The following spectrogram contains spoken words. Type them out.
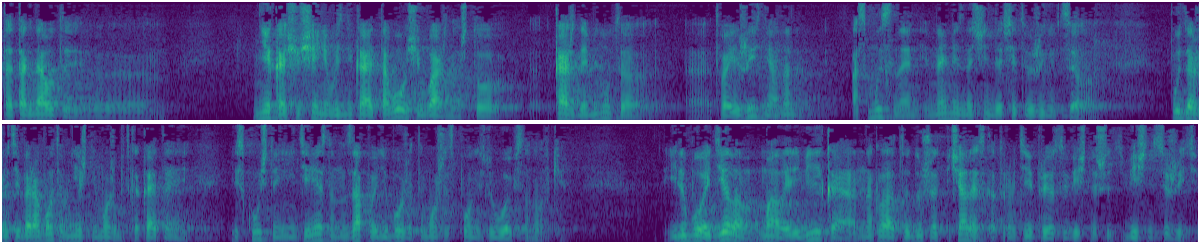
тогда вот э, некое ощущение возникает того очень важное, что каждая минута э, твоей жизни, она осмысленная, она имеет значение для всей твоей жизни в целом. Пусть даже у тебя работа внешне может быть какая-то и скучная, и неинтересная, но заповеди Божии ты можешь исполнить в любой обстановке. И любое дело, малое или великое, накладывает твою душу отпечаток, с которым тебе придется в вечности, вечности жить.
